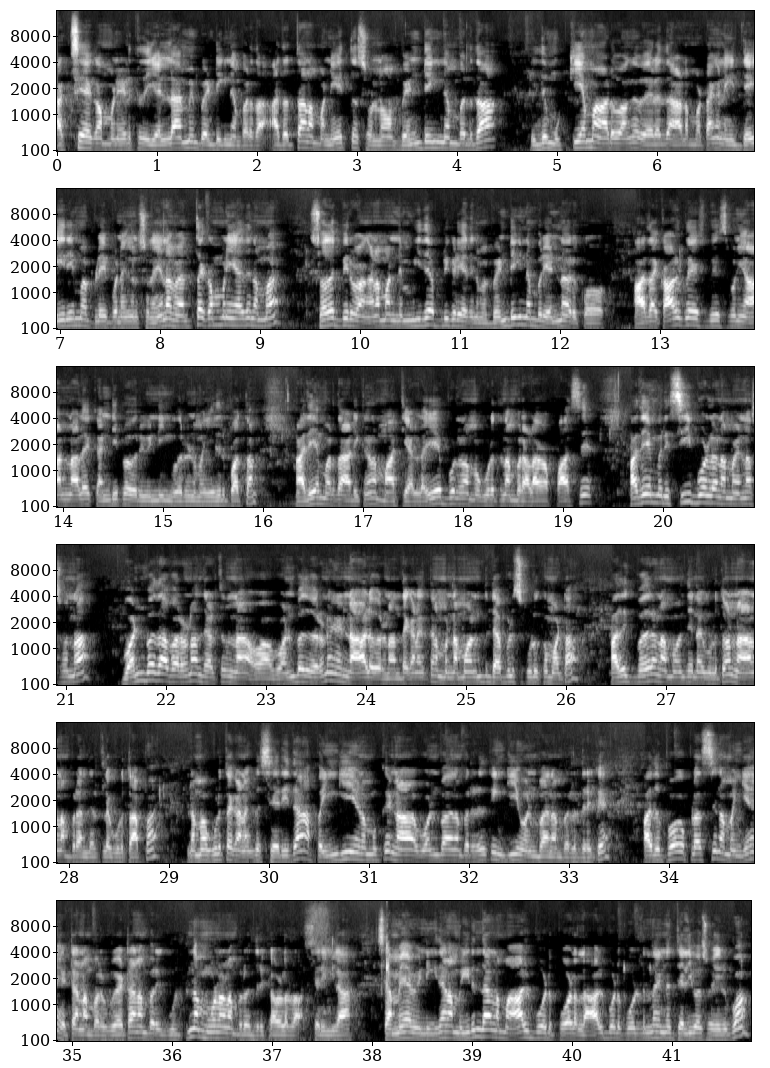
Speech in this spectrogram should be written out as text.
அக்ஷயா கம்பெனி எடுத்தது எல்லாமே பெண்டிங் நம்பர் தான். அதைத்தான் நம்ம நேற்று சொன்னோம். பெண்டிங் நம்பர் தான் இது முக்கியமாக ஆடுவாங்க வேறு எதுவும் ஆட மாட்டாங்க. நீங்கள் தைரியமாக ப்ளே பண்ணுங்கன்னு சொன்னீங்க. ஏன்னா மற்ற கம்பெனியாவது நம்ம சொதப்பிடுவாங்க. நம்ம நம்ம இது அப்படி கிடையாது. நம்ம பெண்டிங் நம்பர் என்ன இருக்கோ அதை கால்குலேஷன் பேஸ் பண்ணி ஆடினாலே கண்டிப்பாக ஒரு வின்னிங் வரும். நம்ம எதிர்பார்த்தோம் அதே மாதிரி தான் அடிக்கலாம் மாற்றி ஆடலாம் ஏ போல் நம்ம கொடுத்த நம்பர் அழகாக பாஸு அதே மாதிரி சி போர்டில் நம்ம என்ன சொன்னால் ஒன்பதாக வரணும் அந்த இடத்துல நான் ஒன்பது வரணும் இல்லை நாலு வரணும். அந்த கணக்கு நம்ம நம்ம வந்து டபுள்ஸ் கொடுக்க மாட்டோம். அதுக்கு பதிலாக நம்ம வந்து என்ன கொடுத்தோம்? நாலு நம்பர் அந்த இடத்துல கொடுத்தோம். அப்போ நம்ம கொடுத்த கணக்கு சரி தான் அப்போ இங்கேயும் நமக்கு நான் ஒன்பது நம்பர் இருக்குது இங்கேயும் ஒன்பது நம்பர் இருந்திருக்கு. அது போக ப்ளஸ் நம்ம இங்கே எட்டாம் நம்பர் எட்டாம் நம்பருக்கு கொடுத்துனா மூணாம் நம்பர் வந்திருக்கு. அவ்வளோதான் சரிங்களா? செம்மையாக வேண்டிங்க தான். நம்ம இருந்தாலும் நம்ம ஆல் போர்டு போடலை. ஆல் போர்டு போட்டுருந்தால் இன்னும் தெளிவாக சொல்லியிருப்போம்?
